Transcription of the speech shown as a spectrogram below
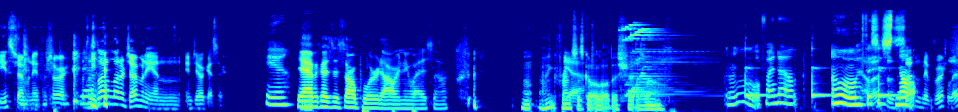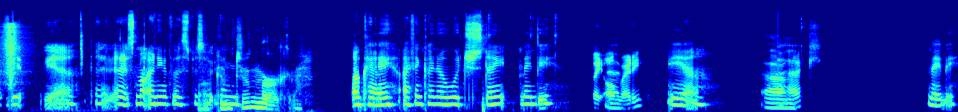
East Germany for sure. Yeah. There's not a lot of Germany in in GeoGuessr. Yeah. Yeah, because it's all blurred out anyway. So Well, I think France has got a lot of this shit as well. Oh, we'll find out. Oh, Now, this is is not. certainly brutalist. it- Yeah, and it's not any of the specific Welcome things. to America. Okay, I think I know which state. Maybe. Wait, Uh, already? Yeah, the um, heck? maybe.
